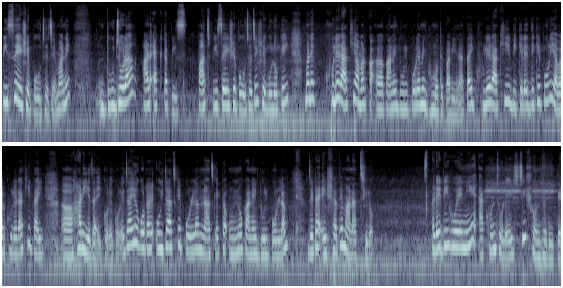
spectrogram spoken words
পিসে এসে পৌঁছেছে মানে দু জোড়া আর একটা পিস পাঁচ পিসে এসে পৌঁছেছে, সেগুলোকেই মানে খুলে রাখি, আমার কানে দুল পরে আমি ঘুমোতে পারি না। তাই খুলে রাখি, বিকেলের দিকে পড়ি, আবার খুলে রাখি, তাই হারিয়ে যাই করে করে। যাই হোক, ওটা, ওইটা আজকে পড়লাম না, আজকে একটা অন্য কানের দুল পড়লাম, যেটা এর সাথে মানাচ্ছিল। রেডি হয়ে নিয়ে এখন চলে এসেছি সন্ধে দিতে।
